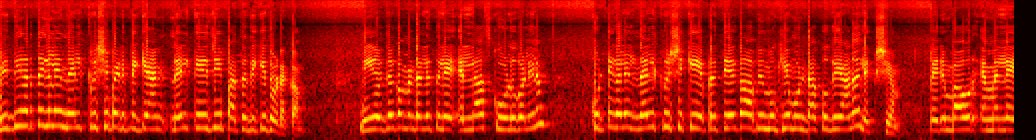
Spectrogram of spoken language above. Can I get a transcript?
വിദ്യാർത്ഥികളെ നെൽകൃഷി പഠിപ്പിക്കാൻ നെൽ കെ ജി പദ്ധതിക്ക് തുടക്കം. നിയോജക മണ്ഡലത്തിലെ എല്ലാ സ്കൂളുകളിലും കുട്ടികളിൽ നെൽകൃഷിക്ക് പ്രത്യേക ആഭിമുഖ്യം ഉണ്ടാക്കുകയാണ് ലക്ഷ്യം. Perumbavoor M L A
